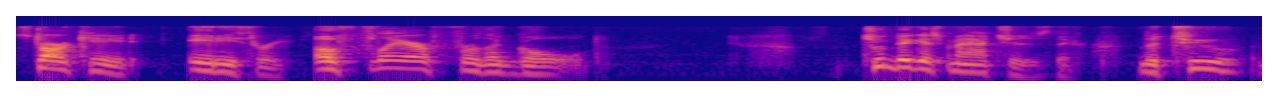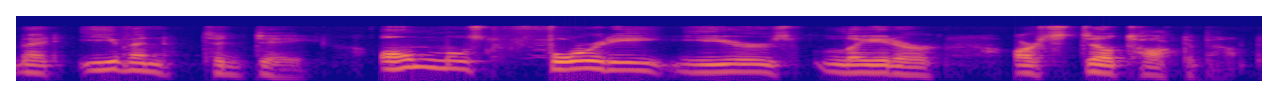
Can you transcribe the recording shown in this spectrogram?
Starcade 83, a flair for the gold two biggest matches there. The two that even today, almost 40 years later, are still talked about.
